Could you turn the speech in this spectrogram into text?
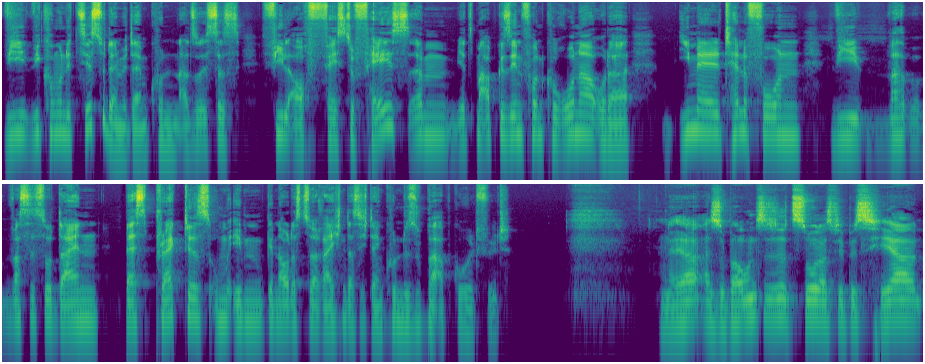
Wie, wie kommunizierst du denn mit deinem Kunden? Also ist das viel auch face-to-face, -face, ähm, jetzt mal abgesehen von Corona oder E-Mail, Telefon? Wie, was, was ist so dein Best Practice, um eben genau das zu erreichen, dass sich dein Kunde super abgeholt fühlt? Naja, also bei uns ist es so, dass wir bisher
